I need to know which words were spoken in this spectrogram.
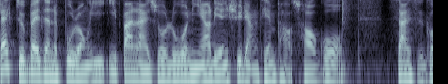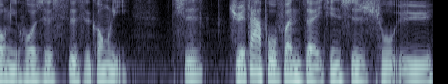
，back to back 真的不容易。一般来说，如果你要连续两天跑超过三十公里或是四十公里，其实绝大部分这已经是属于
